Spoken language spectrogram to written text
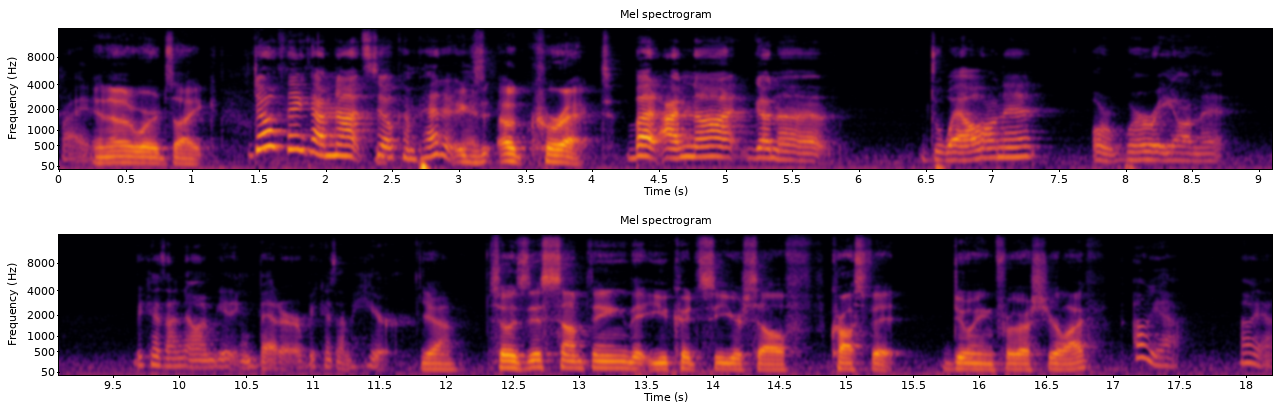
Right. In other words, like, Don't think I'm not still competitive, ex- oh, correct. but I'm not gonna dwell on it or worry on it because I know I'm getting better because I'm here. Yeah. So is this something that you could see yourself CrossFit doing for the rest of your life? Oh yeah. Oh yeah.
